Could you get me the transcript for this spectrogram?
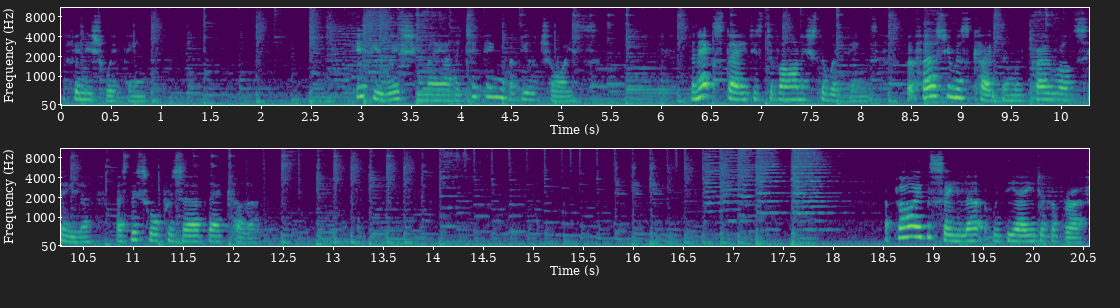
the finished whipping. If you wish, you may add a tipping of your choice. The next stage is to varnish the whippings, but first you must coat them with Pro Rod Sealer as this will preserve their colour. Apply the sealer with the aid of a brush.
